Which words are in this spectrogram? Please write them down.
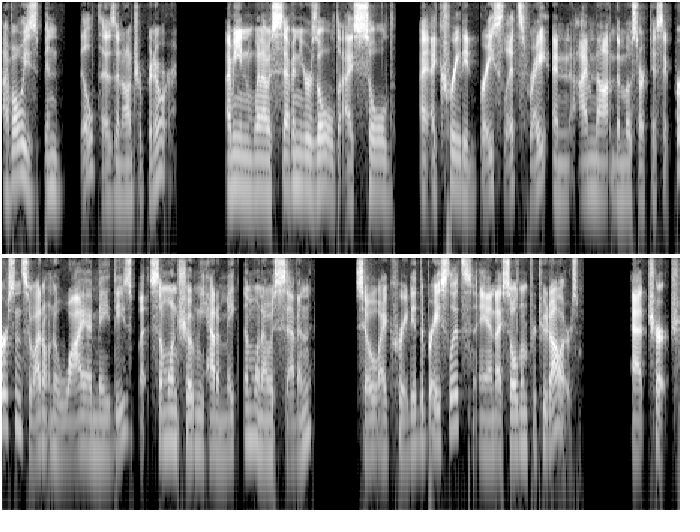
i've always been built as an entrepreneur. I mean when i was seven years old i sold I, I created bracelets right? And i'm not the most artistic person so i don't know why i made these but someone showed me how to make them when i was seven. So i created the bracelets and i sold them for two dollars at church.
